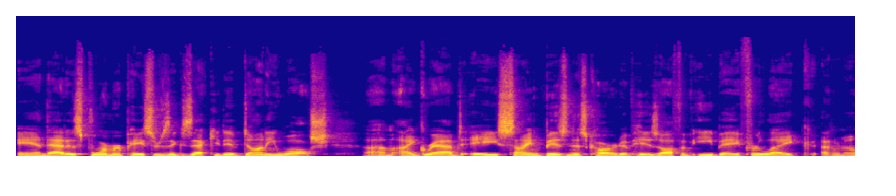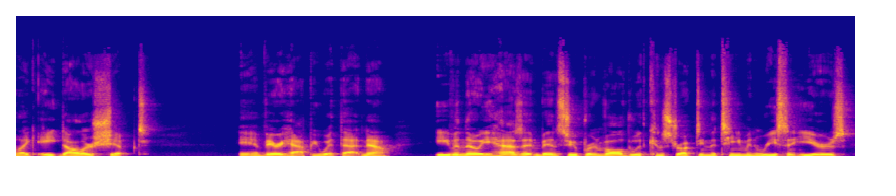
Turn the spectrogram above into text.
and that is former Pacers executive Donnie Walsh. Um, I grabbed a signed business card of his off of eBay for like, I don't know, like $8 shipped, and very happy with that. Now, even though he hasn't been super involved with constructing the team in recent years,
